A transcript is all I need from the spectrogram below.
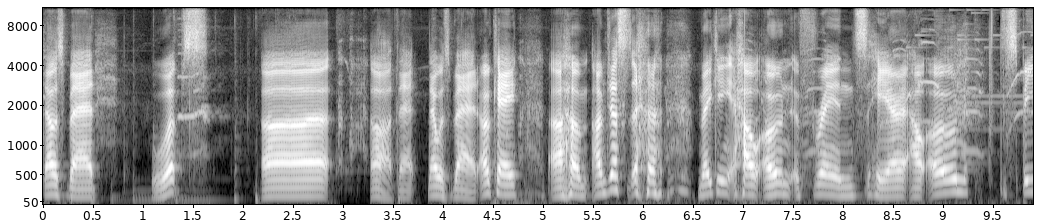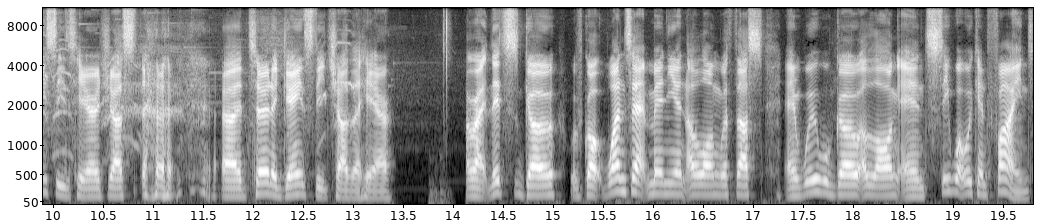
that was bad. Whoops. Uh, Oh, that that was bad. Okay, um, I'm just making our own friends here, our own species here, just uh, turn against each other here. Alright, let's go. We've got one Xap minion along with us, and we will go along and see what we can find.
